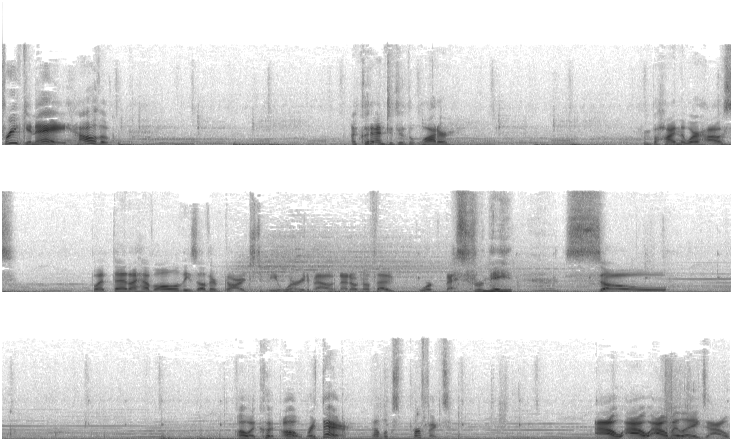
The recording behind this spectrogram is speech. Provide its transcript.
Freaking A! How the... I could enter through the water. From behind the warehouse. But then I have all of these other guards to be worried about, and I don't know if that would work best for me. So... Oh, I could- oh, right there! That looks perfect. Ow, ow, ow, my legs, ow.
